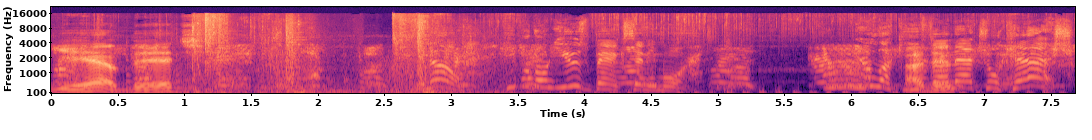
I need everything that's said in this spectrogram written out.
Yeah, bitch. No, people don't use banks anymore. You're lucky you I found do. actual cash.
